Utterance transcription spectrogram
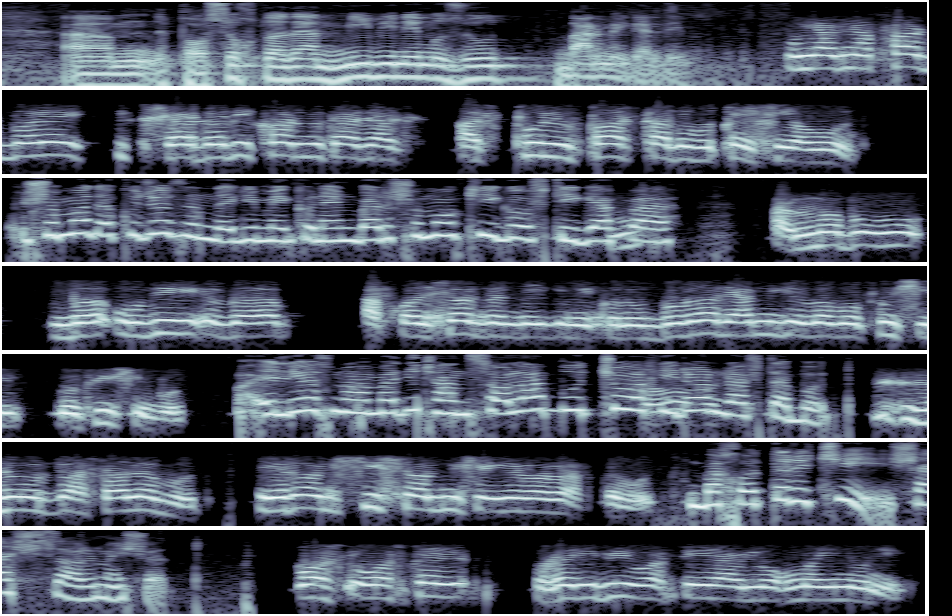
پاسخ دادم. می‌بینیم و زود برمیگردیم. او یک نفر برای شهرداری کار می‌کرد. از, از پول پارک کرده بود خیابون. شما در کجا زندگی می‌کنین؟ بر شما کی گفتی گپه؟ اما با او با او بی با افغانستان زندگی می‌کنم. برار همینجا با پیشی با پیشی بود. الیاس محمدی چند ساله بود؟ چه وقت ایران رفته بود؟ 19 ساله بود. ایران 6 سال میشه ایران رفته بود. به خاطر چی؟ 6 سال می‌شد. واسطه غریبی واسطه یک لغمه نونی.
